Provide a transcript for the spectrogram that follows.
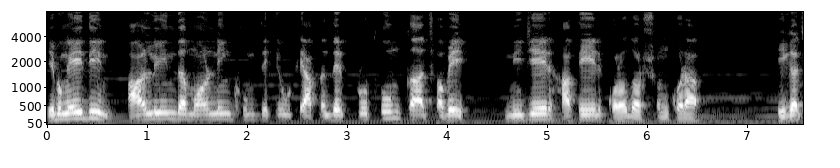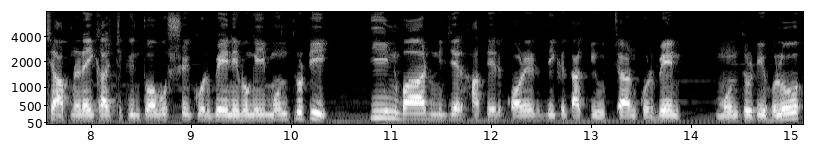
এবং এই দিন আর্লি ইন দ্য মর্নিং ঘুম থেকে উঠে আপনাদের প্রথম কাজ হবে নিজের হাতের করদর্শন করা। ঠিক আছে, আপনারা এই কাজটি কিন্তু অবশ্যই করবেন এবং এই মন্ত্রটি তিনবার নিজের হাতের করের দিকে তাকিয়ে উচ্চারণ করবেন। মন্ত্রটি হলো,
